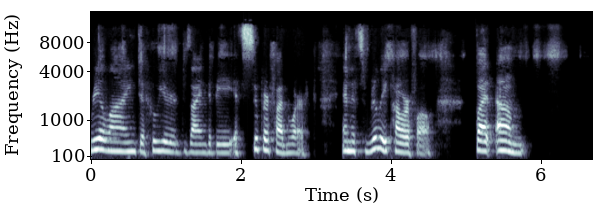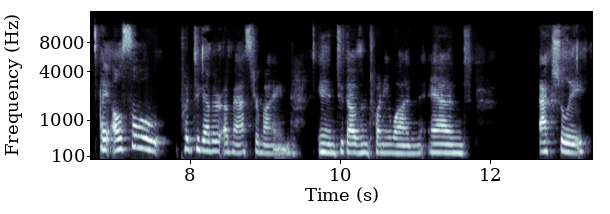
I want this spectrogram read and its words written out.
realign to who you're designed to be. It's super fun work and it's really powerful. But um, I also put together a mastermind in 2021 and actually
